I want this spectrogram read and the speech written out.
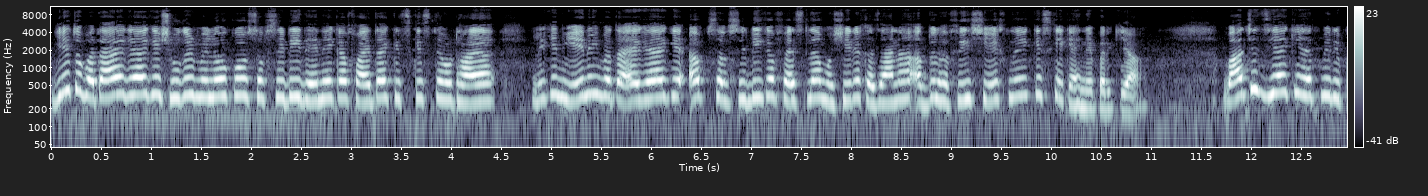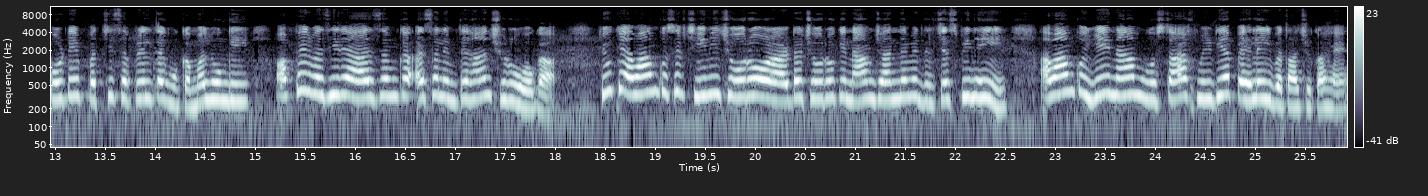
یہ تو بتایا گیا کہ شوگر ملوں کو سبسڈی دینے کا فائدہ کس کس نے اٹھایا، لیکن یہ نہیں بتایا گیا کہ اب سبسڈی کا فیصلہ مشیر خزانہ عبدالحفیظ شیخ نے کس کے کہنے پر کیا۔ واجد ضیاء کی حتمی رپورٹیں پچیس اپریل تک مکمل ہوں گی اور پھر وزیر اعظم کا اصل امتحان شروع ہوگا۔ کیونکہ عوام کو صرف چینی چوروں اور آٹا چوروں کے نام جاننے میں دلچسپی نہیں، عوام کو یہ نام گستاخ میڈیا پہلے ہی بتا چکا ہے۔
